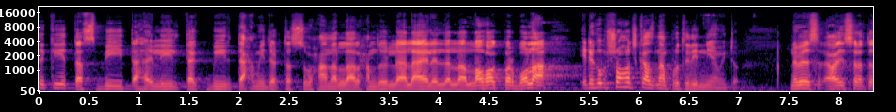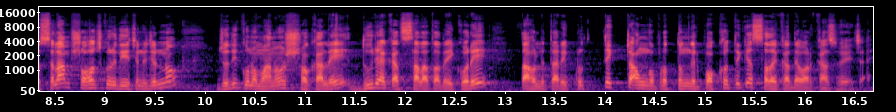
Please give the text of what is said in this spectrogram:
থেকে তাসবি, তাহলিল, তাকবীর তাহমিদ অর্থাৎ সুহান আল্লাহ আলহামদুলিল্লাহ আল্লাহ আল্লাহ আকবর বলা, এটা খুব সহজ কাজ না প্রতিদিন নিয়মিত। নবী আলাইসালাম সহজ করে দিয়েছেন এই জন্য যদি কোনো মানুষ সকালে দুই রাকাত সালাত আদায় করে, তাহলে তার এই প্রত্যেকটা অঙ্গ প্রত্যঙ্গের পক্ষ থেকে সাদাকা দেওয়ার কাজ হয়ে যায়।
